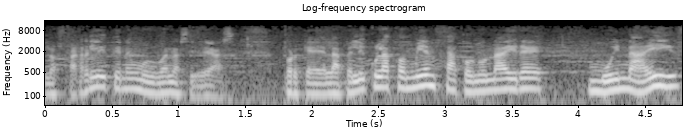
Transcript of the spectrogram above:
los Farrelly tienen muy buenas ideas porque la película comienza con un aire muy naif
